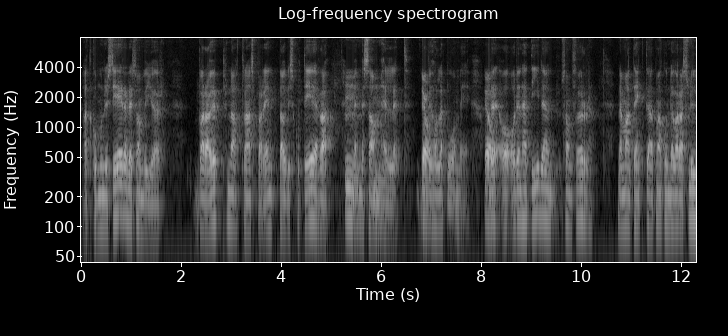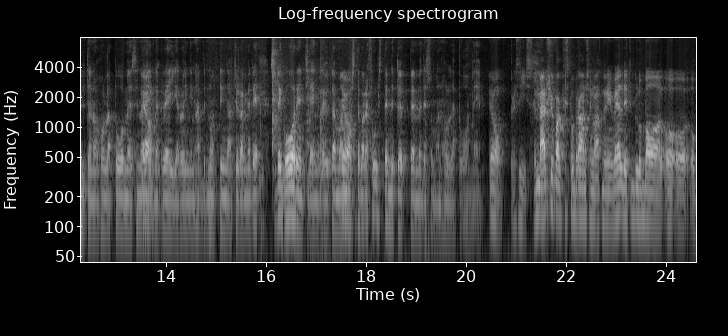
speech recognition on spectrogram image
att kommunicera det som vi gör, vara öppna, transparenta och diskutera med, med samhället vad Ja. vi håller på med. Ja. Och, det, och, och den här tiden som förr när man tänkte att man kunde vara sluten och hålla på med sina Ja. egna grejer och ingen hade någonting att göra med det. Så det går inte längre utan man Ja. måste vara fullständigt öppen med det som man håller på med. Ja, precis. Det märks ju faktiskt på branschen att den är väldigt global och, och, och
